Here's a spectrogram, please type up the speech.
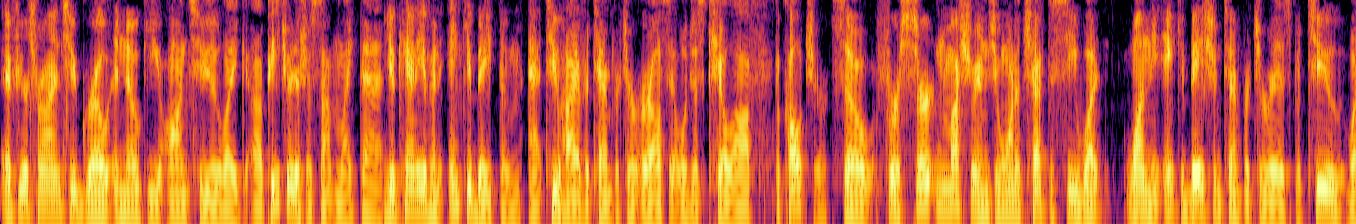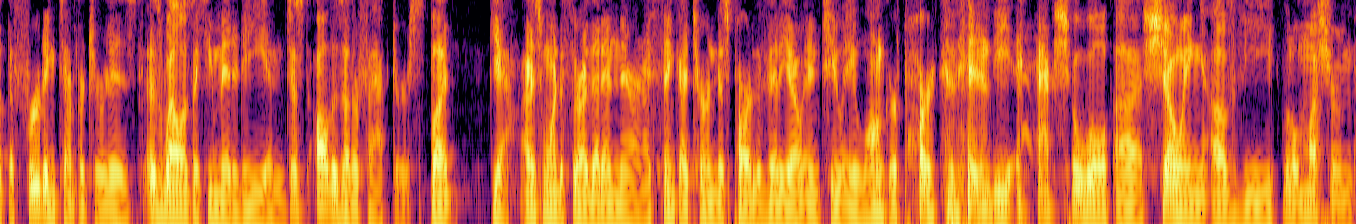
if you're trying to grow enoki onto like a petri dish or something like that, you can't even incubate them at too high of a temperature or else it will just kill off the culture. So for certain mushrooms, you want to check to see what one, the incubation temperature is, but two, what the fruiting temperature is, as well as the humidity and just all those other factors. But yeah, I just wanted to throw that in there, and I think I turned this part of the video into a longer part than the actual uh, showing of the little mushroom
